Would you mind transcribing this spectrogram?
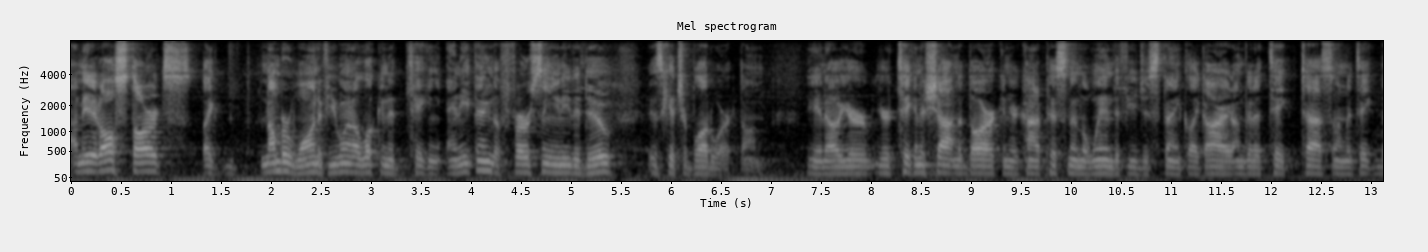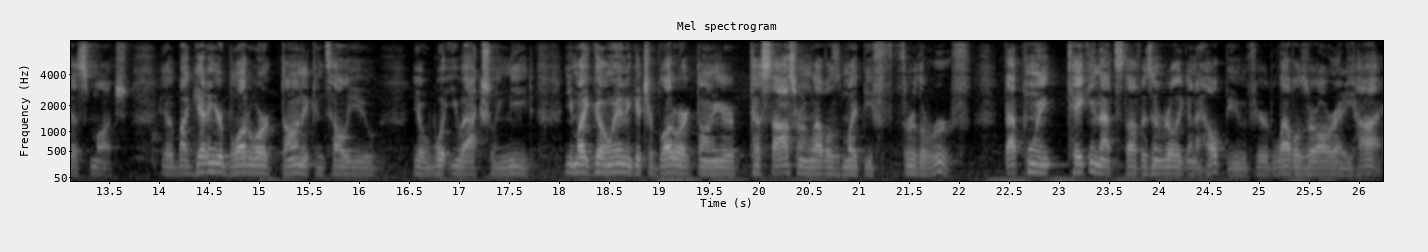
I mean, it all starts like number one. If you want to look into taking anything, the first thing you need to do is get your blood work done. You know, you're you're taking a shot in the dark and you're kind of pissing in the wind if you just think like, all right, I'm going to take tests and I'm going to take this much. You know, by getting your blood work done, it can tell you, you know, what you actually need. You might go in and get your blood work done, and your testosterone levels might be f- through the roof. At that point, taking that stuff isn't really going to help you if your levels are already high.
